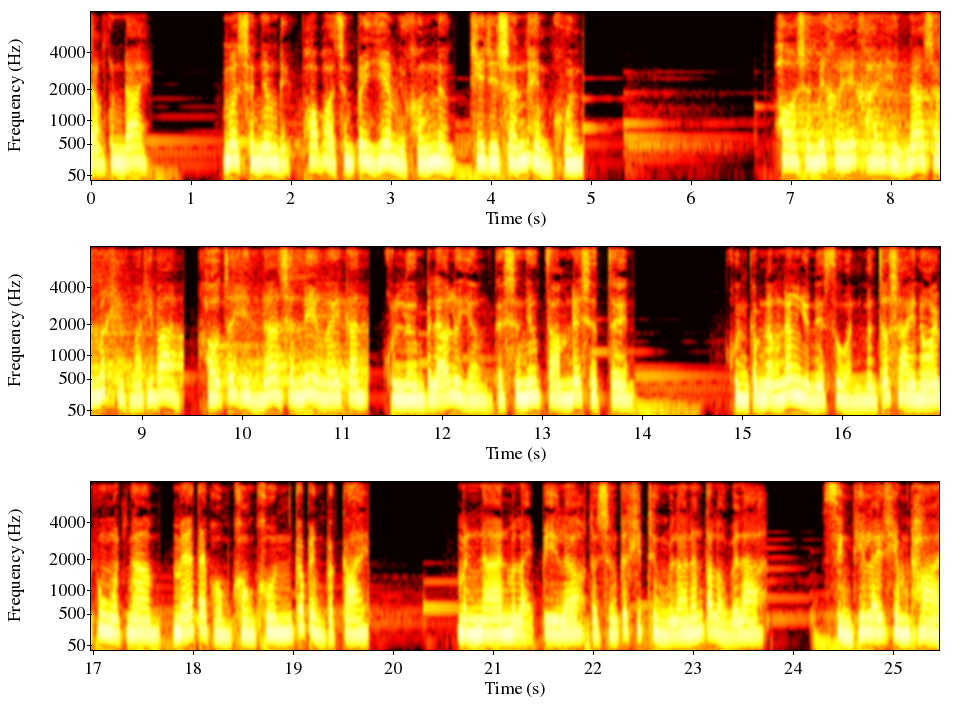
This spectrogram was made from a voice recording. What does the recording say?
จำคุณได้ เมื่อฉันยังเด็กพ่อพาฉันไปเยี่ยมอยู่ครั้งหนึ่ง ที่ที่ฉันเห็นคุณ พ่อฉันไม่เคยให้ใครเห็นหน้าฉันเมื่อแขกมาที่บ้าน เขาจะเห็นหน้าฉันได้ยังไงกัน คุณลืมไปแล้วหรือยัง แต่ฉันยังจำได้ชัดเจน คุณกำลังนั่งอยู่ในสวนเหมือนเจ้าชายน้อยผู้งดงาม แม้แต่ผมของคุณก็เปล่งประกาย มันนานมาหลายปีแล้ว แต่ฉันก็คิดถึงเวลานั้นตลอดเวลา สิ่งที่ไร้เทียมทาน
